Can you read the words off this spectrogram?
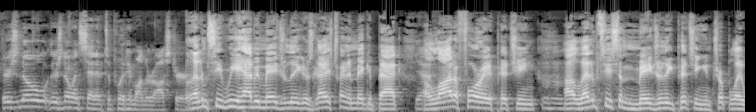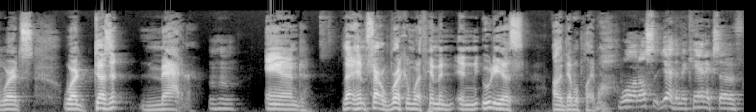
There's no there's no incentive to put him on the roster. Let him see rehabbing major leaguers, guys trying to make it back. Yeah. A lot of 4A pitching. Uh, let him see some major league pitching in AAA where it's where it doesn't matter, and let him start working with him and, and Urias on the double play ball. Well, and also, yeah, the mechanics of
